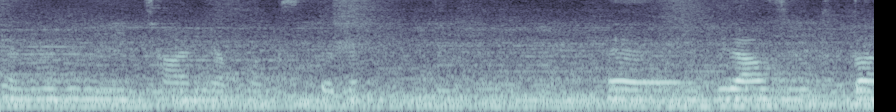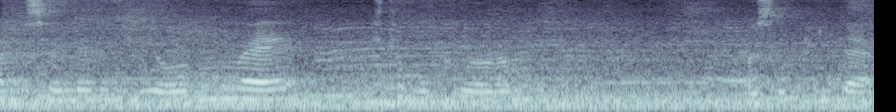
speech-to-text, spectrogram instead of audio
Kendime bir me time yapmak istedim. Ee, biraz YouTube'dan bir şeyler izliyorum ve kitap okuyorum. O şekilde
